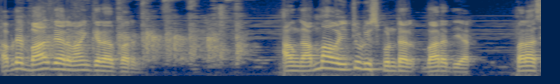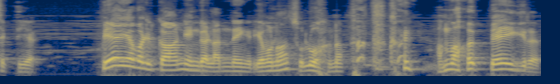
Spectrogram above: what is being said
அப்படியே பாரதியார் வாங்கிக்கிறார் பாருங்க அவங்க அம்மாவை இன்ட்ரோடியூஸ் பண்றார் பாரதியார் பராசக்திய பேயவள் கான் எங்கள் அன்னைங்கிற எவனா சொல்லுவானா? அம்மாவை பேய்கிறார்.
